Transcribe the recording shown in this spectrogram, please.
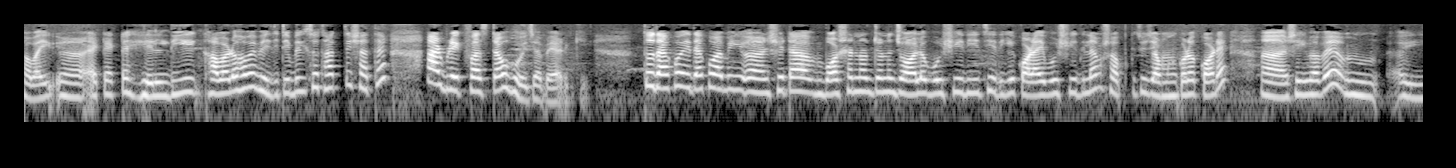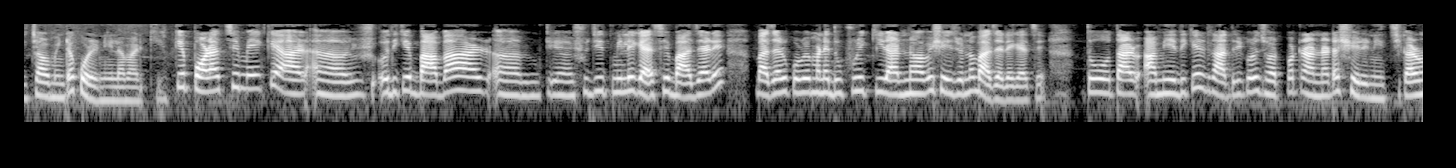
সবাই একটা একটা হেলদি খাবারও হবে ভেজিটেবলসও থাকতে সাথে, আর ব্রেকফাস্টটাও হয়ে যাবে আর কি। তো দেখো, এই দেখো আমি সেটা বসানোর জন্য জলও বসিয়ে দিয়েছি, এদিকে কড়াই বসিয়ে দিলাম সব কিছু যেমন করে করে সেইভাবে এই চাউমিনটা করে নিলাম আর কি। কে পড়াচ্ছে মেয়েকে আর ওদিকে বাবা আর সুজিত মিলে গেছে বাজারে, বাজার করবে মানে দুপুরে কি রান্না হবে সেই জন্য বাজারে গেছে। তো তার, আমি এদিকে তাড়াতাড়ি করে ঝটপট রান্নাটা সেরে নিচ্ছি, কারণ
